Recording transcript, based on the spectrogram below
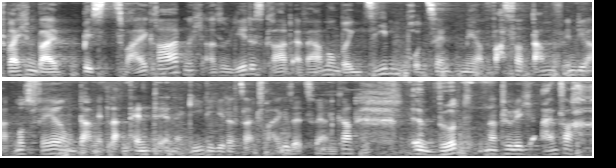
sprechen bei bis 2 Grad, nicht? also jedes Grad Erwärmung bringt 7% mehr Wasserdampf in die Atmosphäre und damit latente Energie, die jederzeit freigesetzt werden kann, äh, wird natürlich einfach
